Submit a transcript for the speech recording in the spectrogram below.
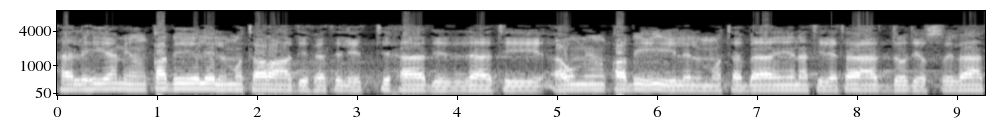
هل هي من قبيل المترادفة لاتحاد الذاتي أو من قبيل المتباينة لتعدد الصفات؟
